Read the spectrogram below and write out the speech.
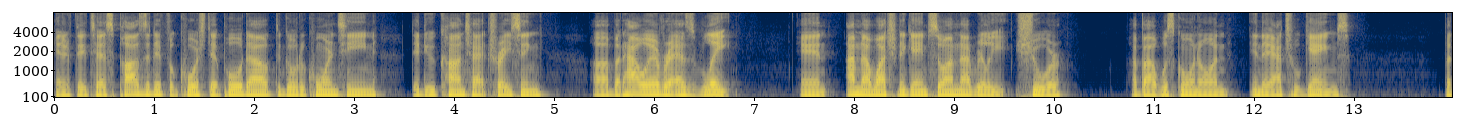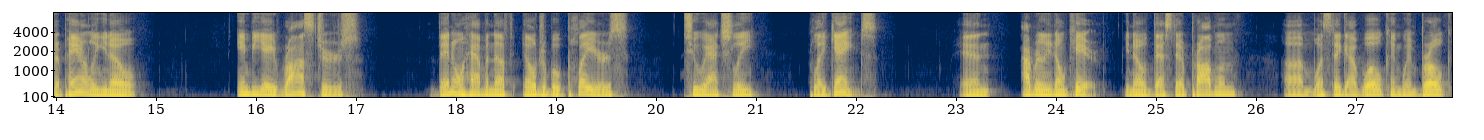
And if they test positive, of course, they're pulled out to go to quarantine. They do contact tracing. Uh, but however, as of late, and I'm not watching the game, so I'm not really sure about what's going on in the actual games. But apparently, you know, NBA rosters, they don't have enough eligible players to actually play games. And I really don't care. You know, that's their problem. Um, once they got woke and went broke,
